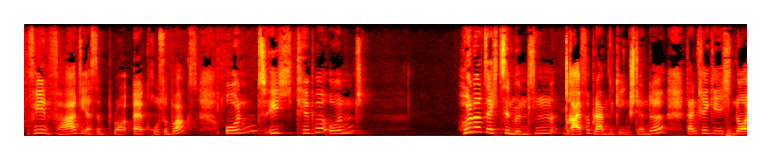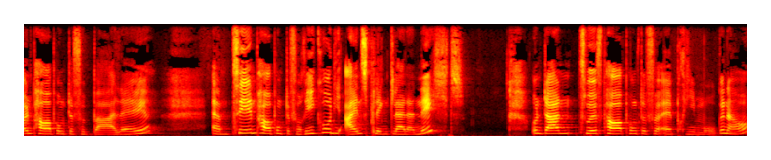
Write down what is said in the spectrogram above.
Trophäenfahrt, die erste Bra äh, große Box. Und ich tippe und 116 Münzen, drei verbleibende Gegenstände. Dann kriege ich 9 Powerpunkte für Barley ähm, 10 Powerpunkte für Rico. Die 1 blinkt leider nicht. Und dann 12 Powerpunkte für El Primo. Genau.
